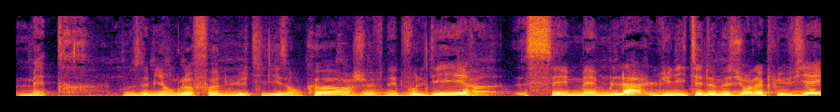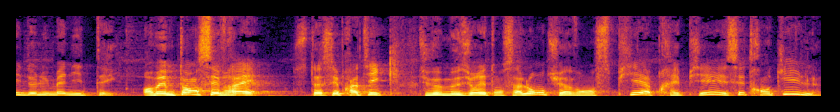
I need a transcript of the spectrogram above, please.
mètres. Nos amis anglophones l'utilisent encore, je venais de vous le dire, c'est même là l'unité de mesure la plus vieille de l'humanité. En même temps, c'est vrai, c'est assez pratique. Tu veux mesurer ton salon, tu avances pied après pied et c'est tranquille.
